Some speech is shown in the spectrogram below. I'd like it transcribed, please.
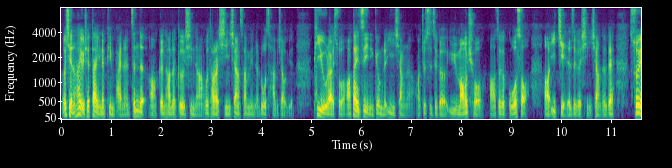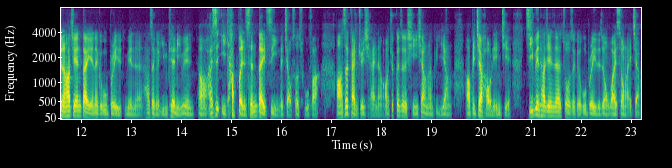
而且呢，他有些代言的品牌呢，真的啊，跟他的个性啊，或他的形象上面的落差比较远。譬如来说啊，戴志颖，你给我们的印象呢啊，就是这个羽毛球啊，这个国手啊一姐的这个形象，对不对？所以呢，他今天代言那个 Uber 里面呢，他整个影片里面啊，还是以他本身戴志颖的角色出发啊，这感觉起来呢，啊，就跟这个形象呢不一样啊，比较好连接。即便他今天在做这个 Uber 的这种外送来讲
